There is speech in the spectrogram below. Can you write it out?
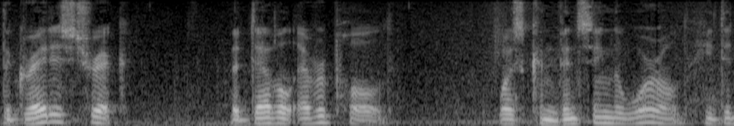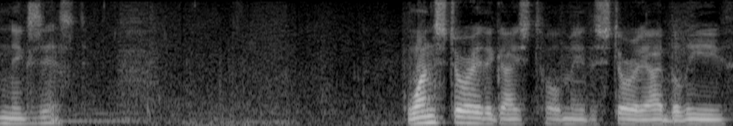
The greatest trick the devil ever pulled was convincing the world he didn't exist. One story the guys told me, the story I believe,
